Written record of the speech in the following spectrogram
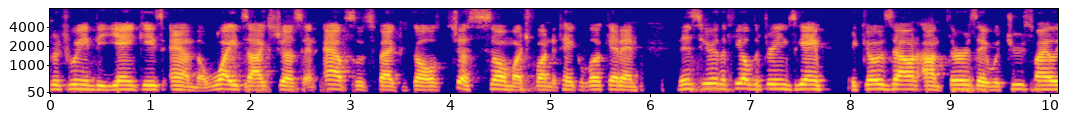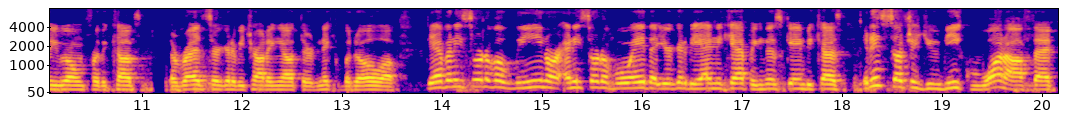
between the Yankees and the White Sox, just an absolute spectacle. Just so much fun to take a look at. And this year, the Field of Dreams game it goes down on Thursday with Drew Smyly going for the Cubs. The Reds are going to be trotting out their Nick Lodolo. Do you have any sort of a lean or any sort of way that you're going to be handicapping this game? Because it is such a unique one off that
